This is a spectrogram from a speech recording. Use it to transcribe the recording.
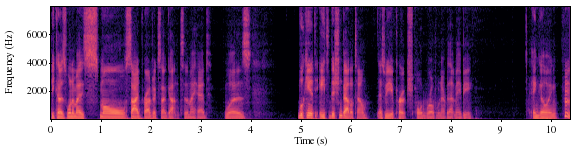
because one of my small side projects I got into my head was looking at the 8th edition Battle Tome as we approach Old World, whenever that may be, and going, hmm,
